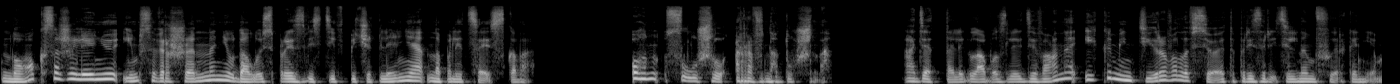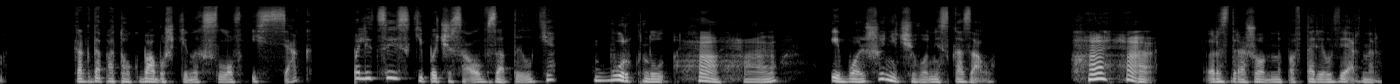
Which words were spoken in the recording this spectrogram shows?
но, к сожалению, им совершенно не удалось произвести впечатление на полицейского. Он слушал равнодушно. Адетта легла возле дивана и комментировала все это презрительным фырканьем. Когда поток бабушкиных слов иссяк, Полицейский почесал в затылке, буркнул «ха-ха» и больше ничего не сказал. «Ха-ха», — раздраженно повторил Вернер.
